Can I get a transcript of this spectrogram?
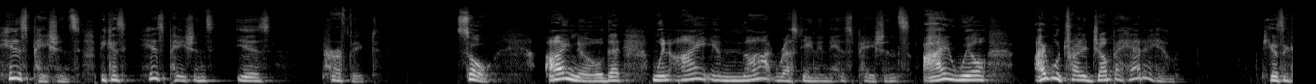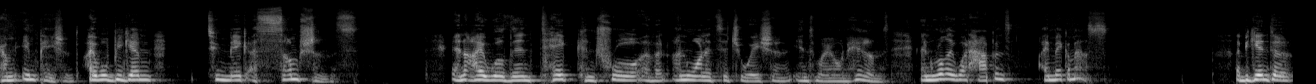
his patience because his patience is perfect. So, I know that when I am not resting in his patience, I will I will try to jump ahead of him because I become impatient. I will begin to make assumptions and I will then take control of an unwanted situation into my own hands. And really, what happens? I make a mess. I begin to,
